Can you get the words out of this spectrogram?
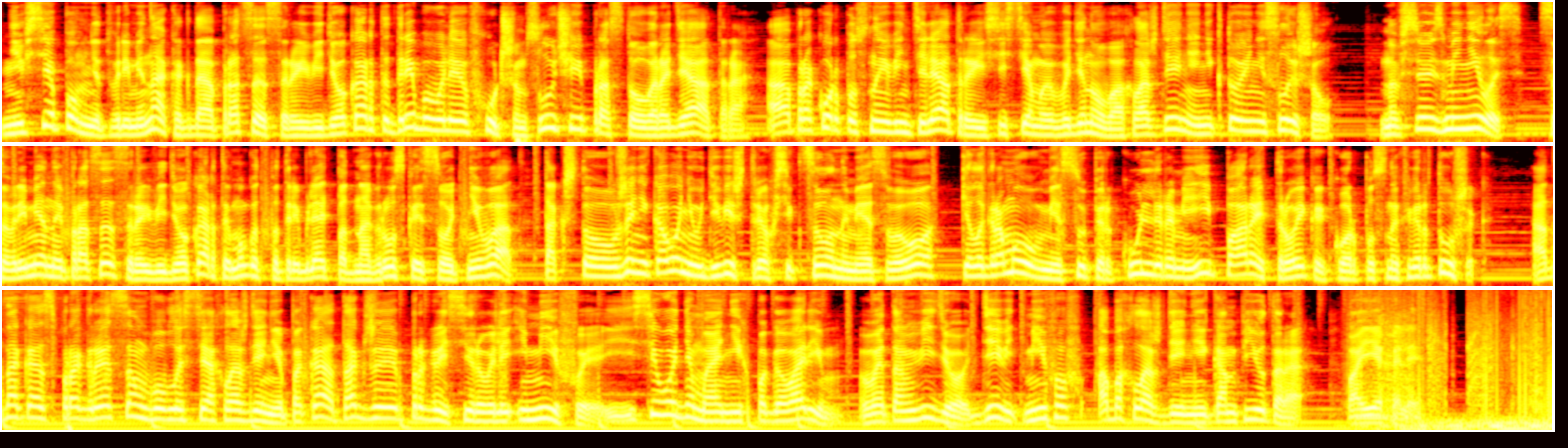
Не все помнят времена, когда процессоры и видеокарты требовали в худшем случае простого радиатора, а про корпусные вентиляторы и системы водяного охлаждения никто и не слышал. Но все изменилось. Современные процессоры и видеокарты могут потреблять под нагрузкой сотни ватт, так что уже никого не удивишь трехсекционными СВО, килограммовыми суперкулерами и парой-тройкой корпусных вертушек. Однако с прогрессом в области охлаждения ПК также прогрессировали и мифы, и сегодня мы о них поговорим. В этом видео 9 мифов об охлаждении компьютера. Поехали!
